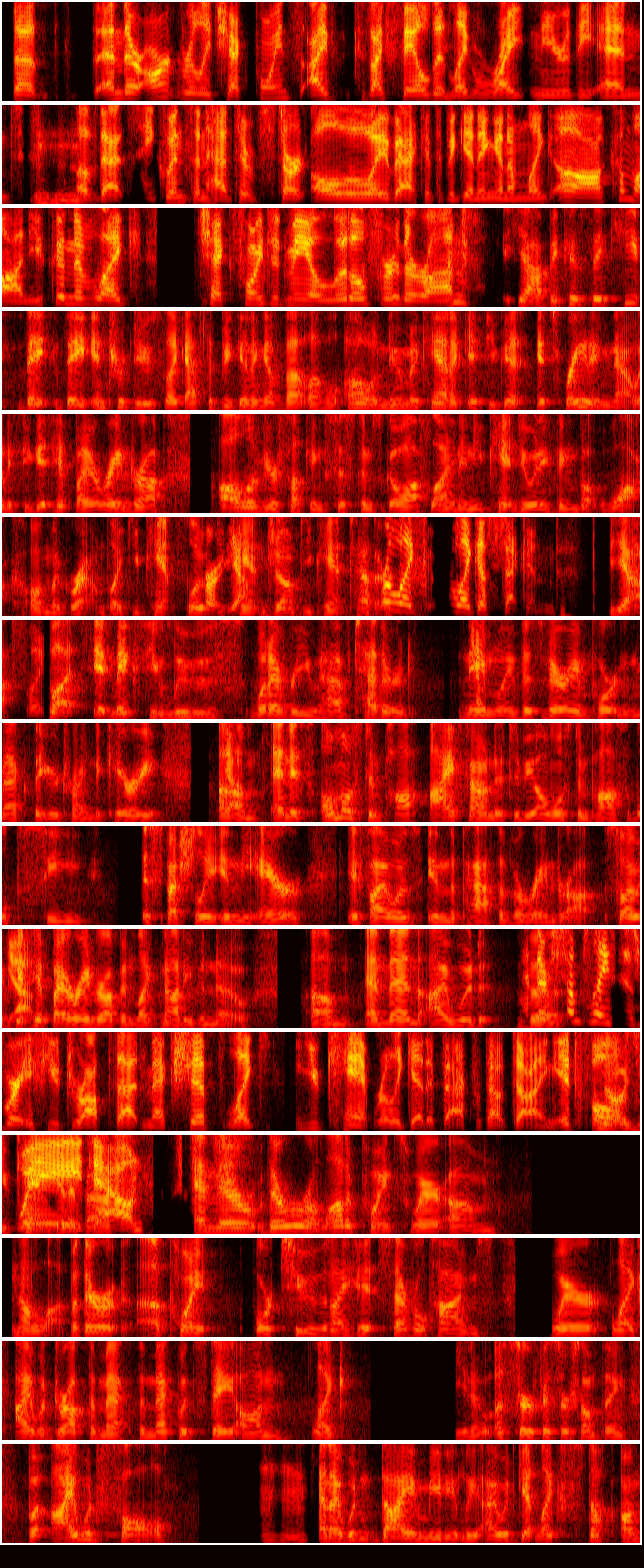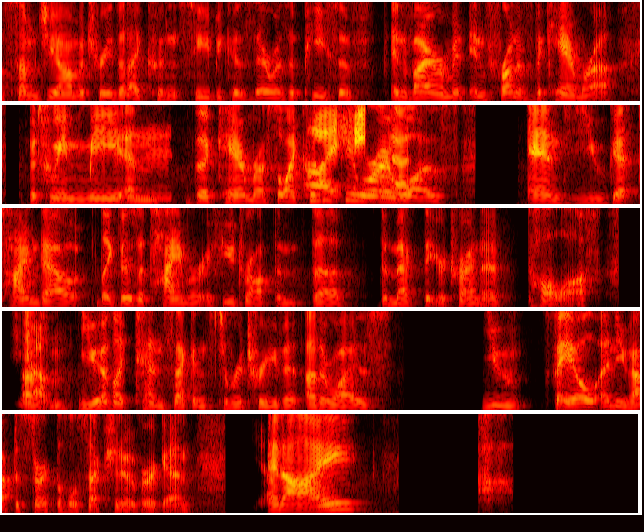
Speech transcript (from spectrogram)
that and there aren't really checkpoints. I because I failed it like right near the end Mhm. of that sequence and had to start all the way back at the beginning. And I'm like, oh come on, you couldn't have like checkpointed me a little further on. Yeah, because they keep they they introduce like at the beginning of that level, oh, a new mechanic. If you get it's raining now, and if you get hit by a raindrop, all of your fucking systems go offline, and you can't do anything but walk on the ground. Like you can't float, you yeah. can't jump, you can't tether. for like for like a second. yeah, like but it makes you lose whatever you have tethered, namely this very important mech that you're trying to carry. Um, and it's almost impo. I found it to be almost impossible to see, especially in the air, if I was in the path of a raindrop. So I would Yeah. get hit by a raindrop and like not even know. Um, and then I would and the there's some places where if you drop that mech ship, like you can't really get it back without dying. It falls can't way get it back. down. and there there were a lot of points where um not a lot but there were a point or two that i hit several times where like i would drop the mech the mech would stay on like you know a surface or something but i would fall hmm and i wouldn't die immediately i would get like stuck on some geometry that i couldn't see because there was a piece of environment in front of the camera between me and the camera so i couldn't I see where i was and you get timed out. Like there's a timer if you drop the the the mech that you're trying to haul off. Yeah. Um, you have like 10 seconds to retrieve it. Otherwise, you fail and you have to start the whole section over again. Yeah. And I,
